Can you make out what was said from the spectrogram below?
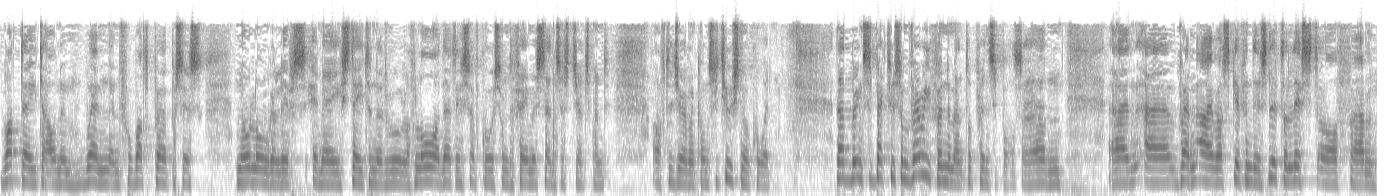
what data on him, when and for what purposes, no longer lives in a state under the rule of law. And that is, of course, from the famous census judgment of the German Constitutional Court. That brings us back to some very fundamental principles. Um, and uh, when I was given this little list of, um,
